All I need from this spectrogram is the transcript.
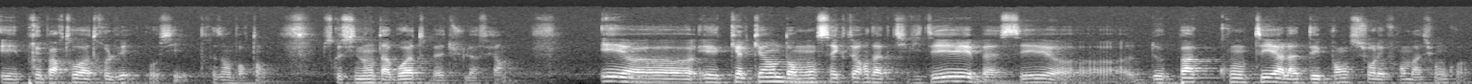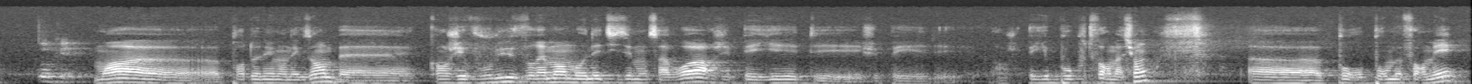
Et prépare-toi à te relever aussi, très important. Parce que sinon, ta boîte, ben, tu la fermes. Euh, et, quelqu'un dans mon secteur d'activité, ben, c'est euh, de ne pas compter à la dépense sur les formations. Quoi. Moi, euh, pour donner mon exemple, ben, quand j'ai voulu vraiment monétiser mon savoir, j'ai payé, des, j'ai payé, des, j'ai payé beaucoup de formations. pour, pour me former.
